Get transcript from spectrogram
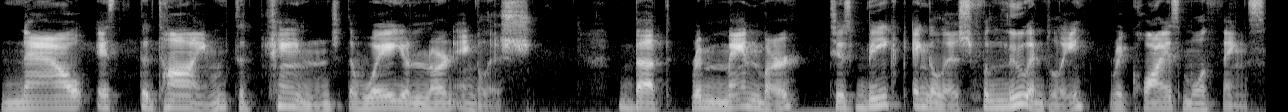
Now is the time to change the way you learn English. But remember, to speak English fluently requires more things.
